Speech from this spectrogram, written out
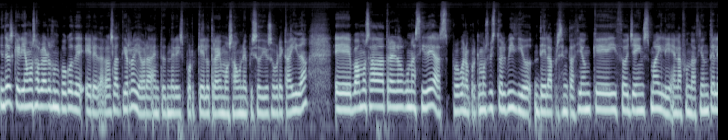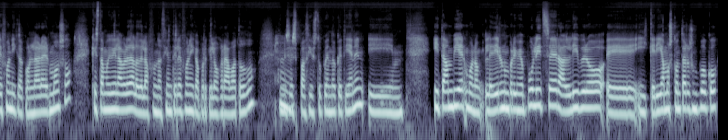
Entonces queríamos hablaros un poco de Heredarás la Tierra y ahora entenderéis por qué lo traemos a un episodio sobre caída. Eh, vamos a traer algunas ideas, pues bueno, porque hemos visto el vídeo de la presentación que hizo Jane Smiley en la Fundación Telefónica con Lara Hermoso, que está muy bien la verdad lo de la Fundación Telefónica porque lo graba todo en ese espacio estupendo que tienen. Y, y también, bueno, le dieron un premio Pulitzer al libro eh, y queríamos contaros un poco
